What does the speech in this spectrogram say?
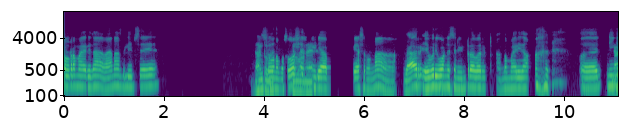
சொல்ற மாதிரிதான் வேணாம் பிலிப்ஸ். நம்ம சோசியல் மீடியா பேசுறோம்னா where everyone is an introvert அந்த மாதிரிதான். நீங்க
